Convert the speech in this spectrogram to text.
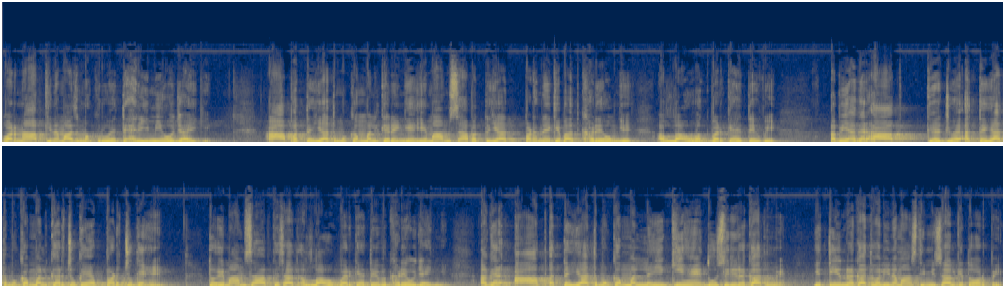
वरना आपकी नमाज़ मकरू तहरीमी हो जाएगी। आप अतहियात मुकम्मल करेंगे, इमाम साहब अतहियात पढ़ने के बाद खड़े होंगे, अल्लाह अकबर कहते हुए। अभी अगर आप जो है अतहियात मुकम्मल कर चुके हैं, पढ़ चुके हैं तो इमाम साहब के साथ अल्लाह अकबर कहते हुए खड़े हो जाएँगे। अगर आप अतहियात मुकम्मल नहीं किए हैं, दूसरी रकात में, ये तीन रकात वाली नमाज़ थी मिसाल के तौर पर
